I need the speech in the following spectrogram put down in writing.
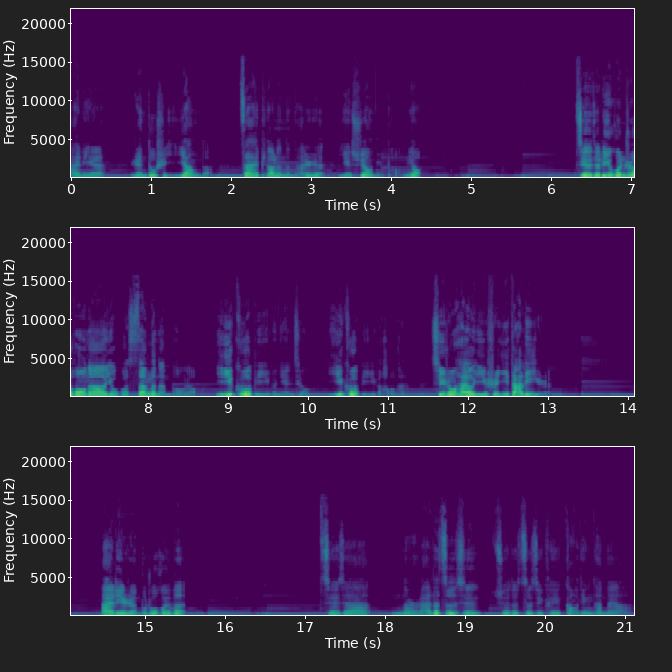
艾琳，人都是一样的，再漂亮的男人也需要女朋友。姐姐离婚之后呢，有过三个男朋友，一个比一个年轻，一个比一个好看，其中还有一是意大利人。艾琳忍不住会问：“姐姐哪儿来的自信，觉得自己可以搞定他们呀？”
